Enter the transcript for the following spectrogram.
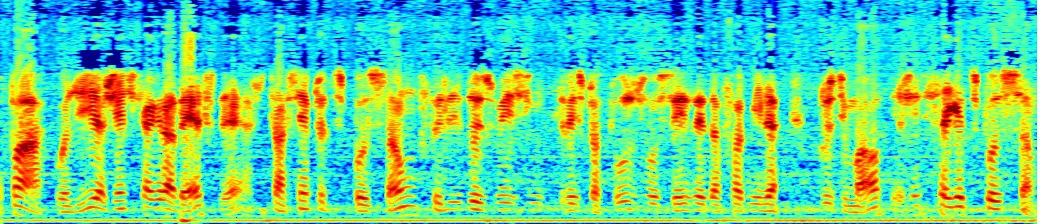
Opa, bom dia, a gente que agradece, né? A gente está sempre à disposição. Feliz 2023 para todos vocês aí da família Cruz de Malta e a gente segue à disposição.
